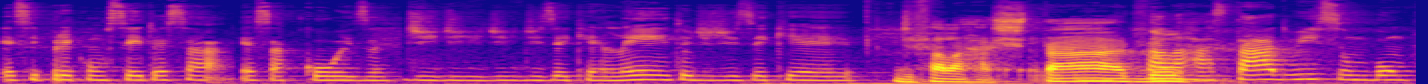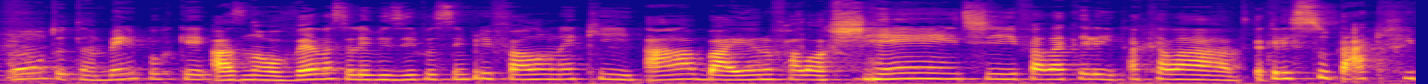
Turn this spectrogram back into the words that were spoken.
esse preconceito, essa, essa coisa de, de, de dizer que é lento, de dizer que é. De falar arrastado. Fala arrastado, isso é um bom ponto também, porque as novelas televisivas sempre falam, né, que ah, baiano fala gente, fala aquele, aquela, aquele sotaque.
